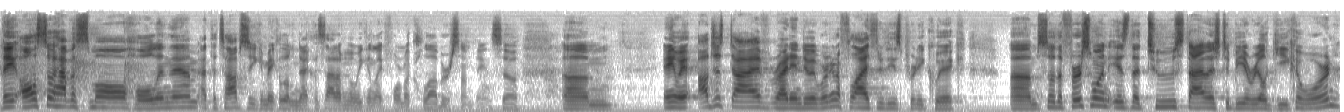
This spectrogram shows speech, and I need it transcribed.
They also have a small hole in them at the top, so you can make a little necklace out of them, and we can like form a club or something. So, um, anyway, I'll just dive right into it. We're gonna fly through these pretty quick. Um, so the first one is the Too Stylish to Be a Real Geek Award,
